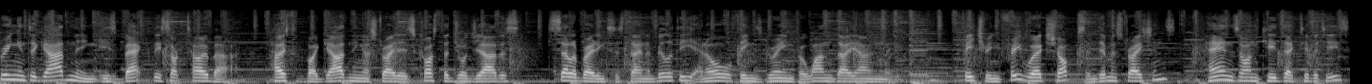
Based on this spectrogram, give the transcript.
Spring into Gardening is back this October, hosted by Gardening Australia's Costa Georgiadis, celebrating sustainability and all things green for one day only. Featuring free workshops and demonstrations, hands on kids' activities,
